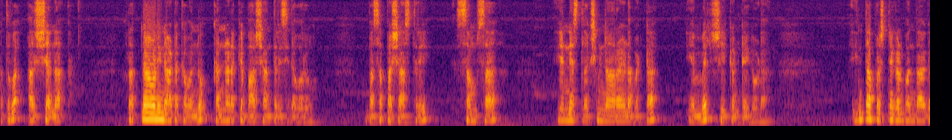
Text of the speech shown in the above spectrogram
ಅಥವಾ ಅರ್ಶನ ರತ್ನಾವಳಿ ನಾಟಕವನ್ನು ಕನ್ನಡಕ್ಕೆ ಭಾಷಾಂತರಿಸಿದವರು. Basappa Shastri, Samsa, N S Lakshminarayana Bhatta M L Srikantegowda. ಇಂಥ ಪ್ರಶ್ನೆಗಳು ಬಂದಾಗ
